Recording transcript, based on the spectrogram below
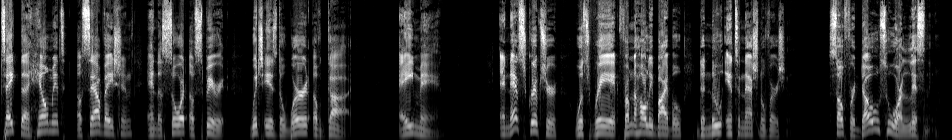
Take the helmet of salvation and the sword of spirit, which is the word of God. Amen. And that scripture was read from the Holy Bible, the New International Version. So, for those who are listening,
